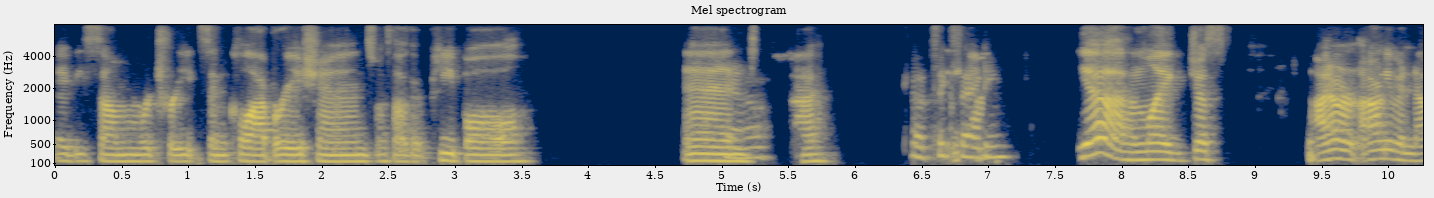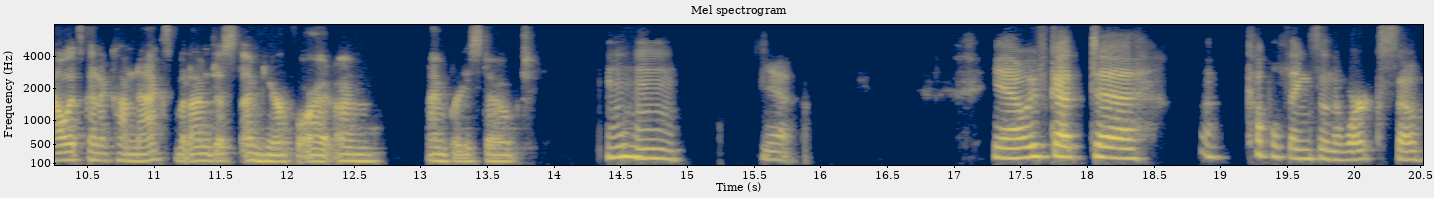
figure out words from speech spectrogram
maybe some retreats and collaborations with other people. And yeah. uh, That's exciting. yeah, and like just I don't I don't even know what's gonna come next, but I'm just I'm here for it. I'm I'm pretty stoked. hmm Yeah. Yeah, we've got uh, a couple things in the works. So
